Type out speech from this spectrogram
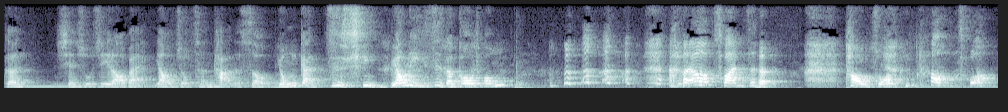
跟咸酥鸡老板要九层塔的时候，勇敢、自信、表里一致的沟通。还要穿着套装，套装。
